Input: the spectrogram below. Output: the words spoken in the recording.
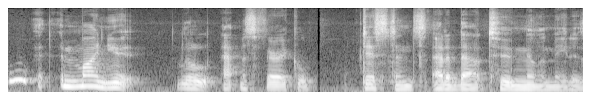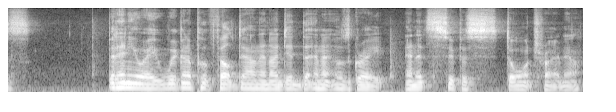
a, a minute little atmospherical distance at about 2 millimeters. But anyway, we're gonna put felt down, and I did that, and it was great, and it's super staunch right now.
